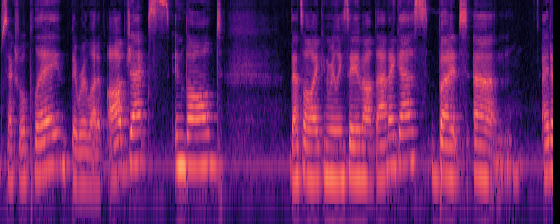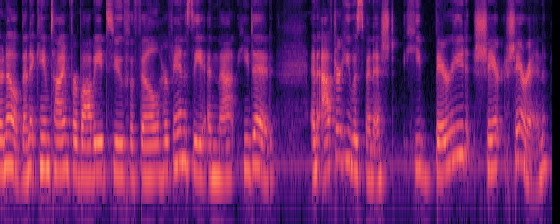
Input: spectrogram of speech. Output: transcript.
sexual play. There were a lot of objects involved. That's all I can really say about that, I guess. But um, I don't know. Then it came time for Bobby to fulfill her fantasy, and that he did. And after he was finished, he buried Sher- Sharon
